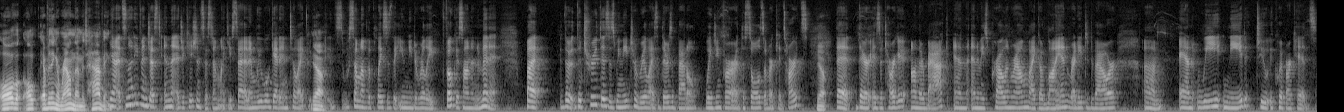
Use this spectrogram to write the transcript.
all all everything around them is having. Yeah, it's not even just in the education system, like you said, and we will get into like Yeah. it's some of the places that you need to really focus on in a minute. But the the truth is, is we need to realize that there's a battle waging for our, the souls of our kids' hearts. Yeah. That there is a target on their back, and the enemy's prowling around like a lion, ready to devour. Um, and we need to equip our kids.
